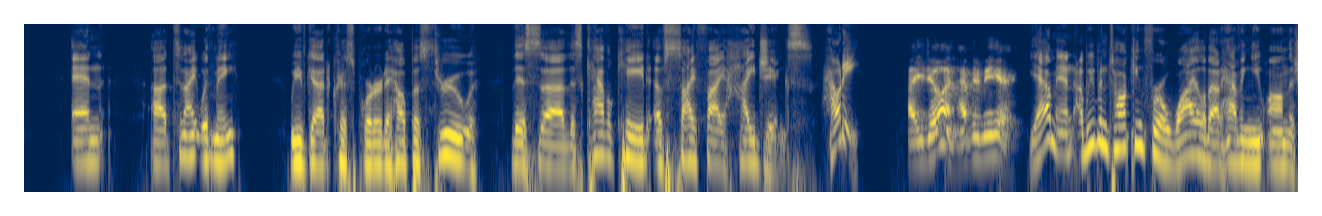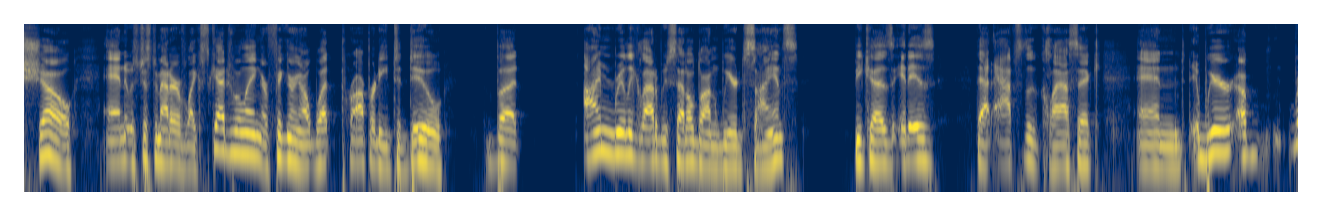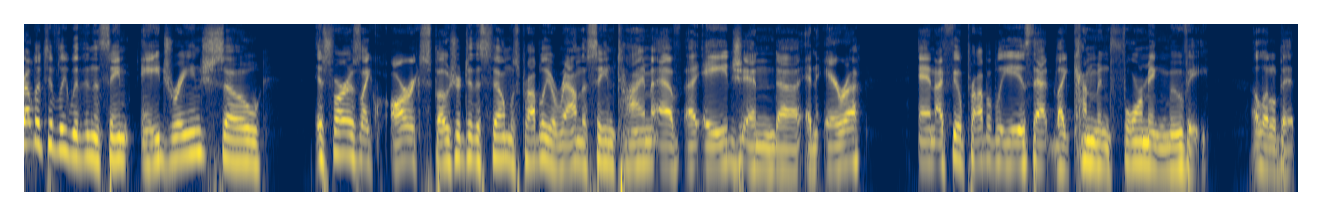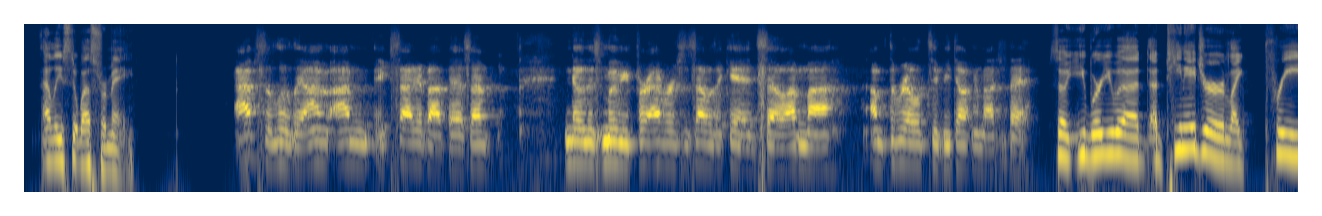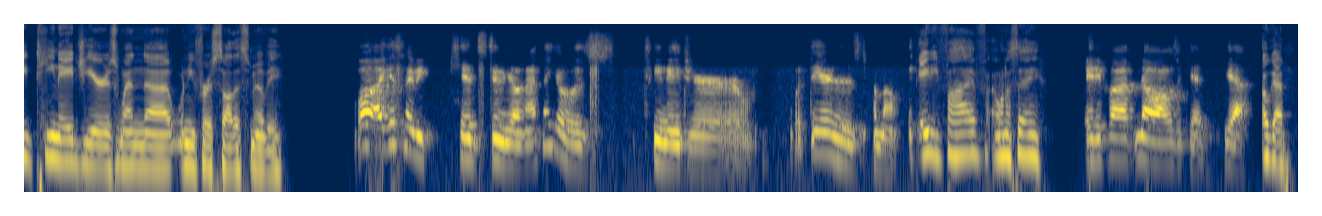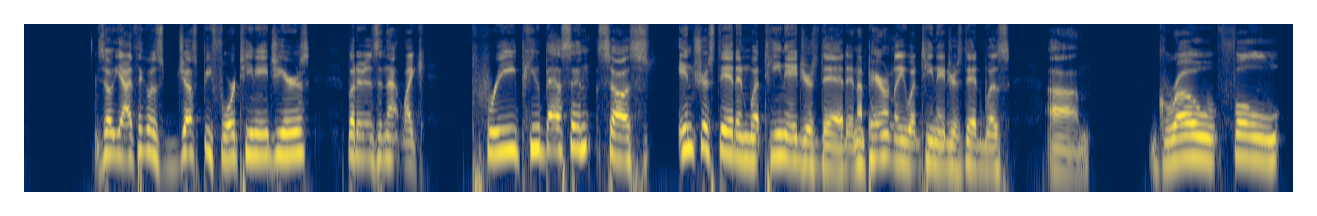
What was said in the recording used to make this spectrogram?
And uh, tonight with me, we've got Chris Porter to help us through this uh, this cavalcade of sci-fi hijinks. Howdy. How you doing? Happy to be here. Yeah, man. We've been talking for a while about having you on the show, and it was just a matter of like scheduling or figuring out what property to do. But I'm really glad we settled on Weird Science because it is that absolute classic, and we're uh, relatively within the same age range. So, as far as like our exposure to this film was probably around the same time of uh, age and uh, an era, and I feel probably is that like kind of informing movie a little bit. At least it was for me. Absolutely. I'm I'm excited about this. I've known this movie forever since I was a kid, so I'm uh, I'm thrilled to be talking about it today. So, you were you a, a teenager, or like pre-teenage years when uh, when you first saw this movie? Well, I guess maybe kids too young. I think it was teenager. What year did this come out? Eighty-five, I want to say. 85? No, I was a kid. Yeah. Okay. So yeah, I think it was just before teenage years, but it was in that like pre-pubescent. So I was interested in what teenagers did, and apparently what teenagers did was um, grow full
